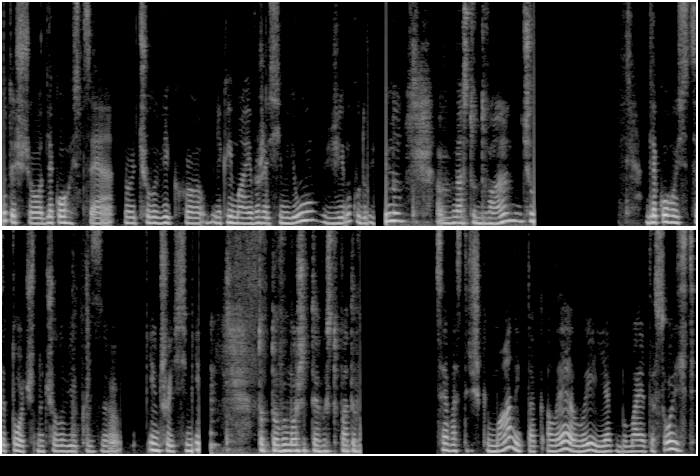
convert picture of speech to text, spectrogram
бути, що для когось це е, чоловік, е, який має вже сім'ю, жінку, дружину. В нас тут два чоловіки. Для когось це точно чоловік з іншої сім'ї. Тобто ви можете виступати в це вас трішки манить, так, але ви якби маєте совість,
